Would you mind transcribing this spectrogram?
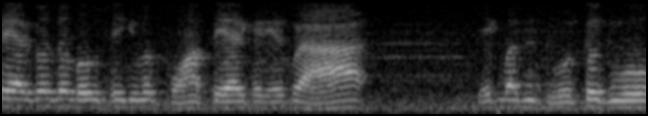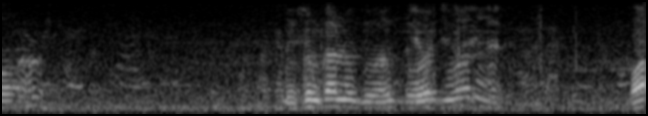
તૈયાર કરો તો બહુ થઈ ગયું બસ પાંચ તૈયાર કરીએ. પણ આ એક બાજુ જોર તો જુઓ. દુષ્મકરનું જોર જોર જુઓ ને. બહુ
